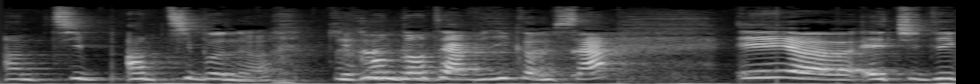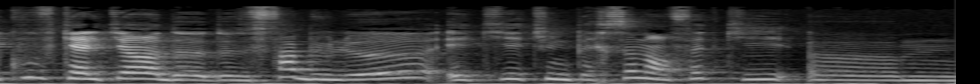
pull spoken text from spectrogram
un petit, un petit bonheur qui rentre dans ta vie comme ça. Et, euh, et tu découvres quelqu'un de, fabuleux et qui est une personne en fait qui, euh,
